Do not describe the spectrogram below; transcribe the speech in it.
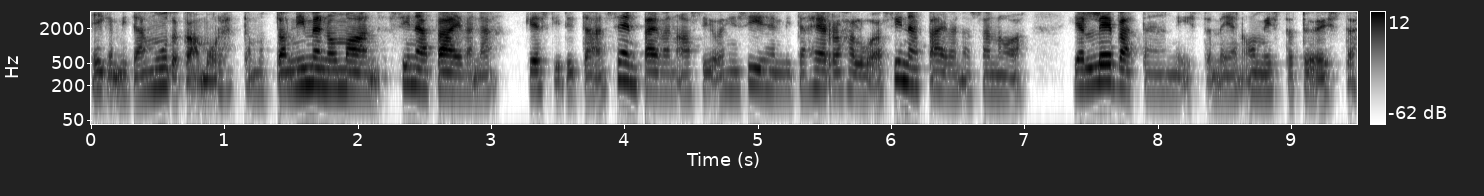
eikä mitään muutakaan murhetta, mutta nimenomaan sinä päivänä keskitytään sen päivän asioihin, siihen mitä Herra haluaa sinä päivänä sanoa, ja levätään niistä meidän omista töistä,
